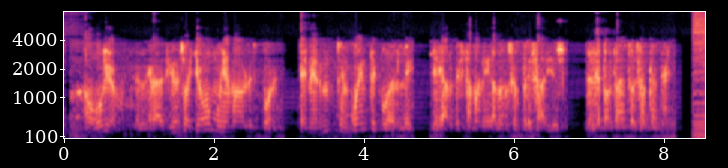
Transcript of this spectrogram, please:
el agradecido soy yo, muy amables por tenernos en cuenta y poderle llegar de esta manera a los empresarios del Departamento de Santander.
